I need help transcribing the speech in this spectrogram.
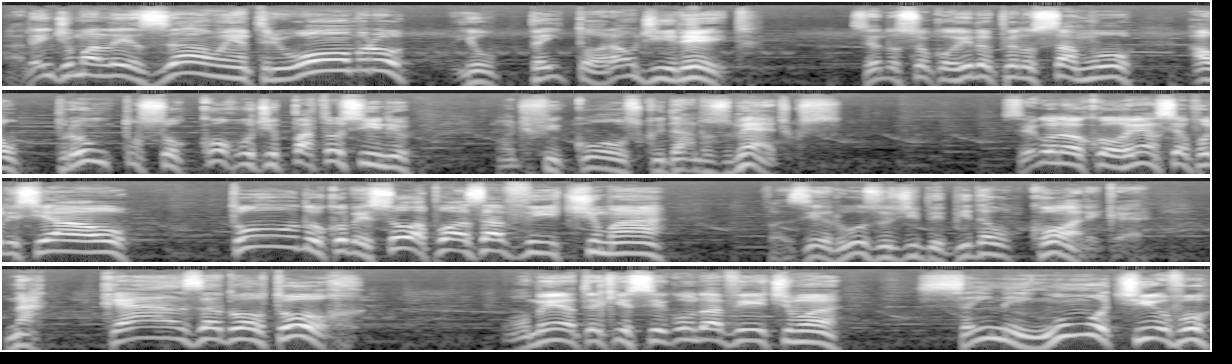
além de uma lesão entre o ombro e o peitoral direito, sendo socorrido pelo SAMU ao pronto socorro de patrocínio, onde ficou aos cuidados médicos. Segundo a ocorrência policial, tudo começou após a vítima fazer uso de bebida alcoólica na casa do autor. Momento em que, segundo a vítima, sem nenhum motivo,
